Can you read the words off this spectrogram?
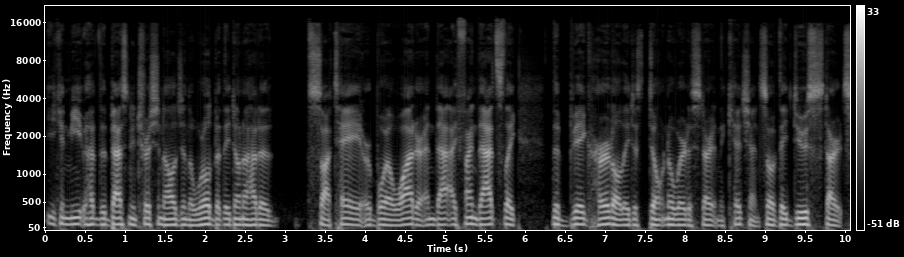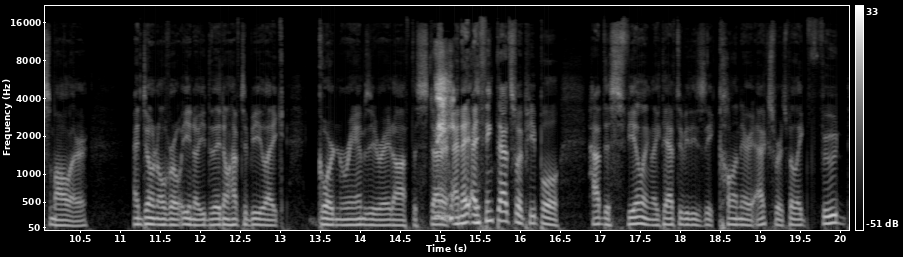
you can meet have the best nutrition knowledge in the world but they don't know how to saute or boil water. And that i find that's like the big hurdle. They just don't know where to start in the kitchen. So if they do start smaller and don't over you know they don't have to be like Gordon Ramsay right off the start. and I, I, think that's what people have this feeling like they have to be these like, culinary experts, but like food,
